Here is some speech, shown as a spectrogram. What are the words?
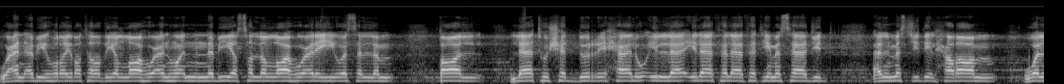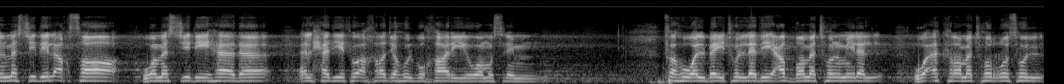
وعن أبي هريرة رضي الله عنه أن النبي صلى الله عليه وسلم قال لا تشد الرحال إلا إلى ثلاثة مساجد المسجد الحرام والمسجد الأقصى ومسجدي هذا. الحديث أخرجه البخاري ومسلم. فهو البيت الذي عظمته الملل وأكرمته الرسل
